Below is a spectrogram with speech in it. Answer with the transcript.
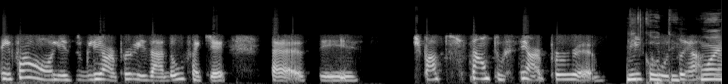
des fois, on les oublie un peu, les ados. Fait que c'est je pense qu'ils sentent aussi un peu mis côté. Ouais.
